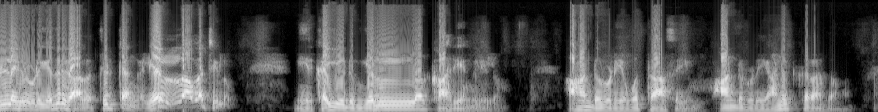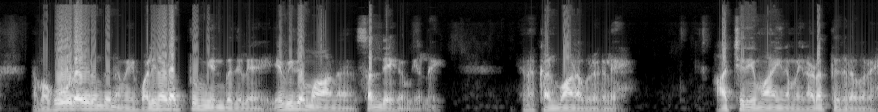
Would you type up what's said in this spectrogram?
பிள்ளைகளுடைய எதிர்கால திட்டங்கள் எல்லாவற்றிலும் நீர் கையிடும் எல்லா காரியங்களிலும். ஆண்டவருடைய ஒத்தாசையும் ஆண்டவருடைய அணுக்கரகமும் நம்ம கூட இருந்து நம்மை வழிநடத்தும் என்பதிலே எவ்விதமான சந்தேகம் இல்லை. என கண்பானவர்களே ஆச்சரியமாய் நம்மை நடத்துகிறவரே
